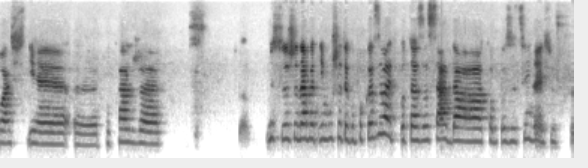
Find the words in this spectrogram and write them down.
właśnie e, pokażę, myślę, że nawet nie muszę tego pokazywać, bo ta zasada kompozycyjna jest już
